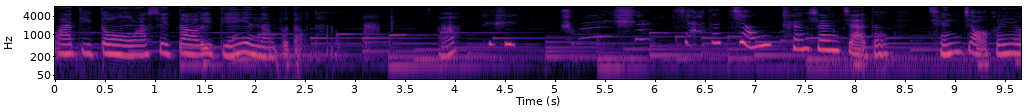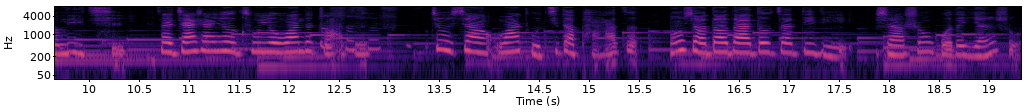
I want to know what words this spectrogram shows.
挖地洞、挖隧道，一点也难不倒它。啊，这是穿山甲的脚。穿山甲的前脚很有力气，再加上又粗又弯的爪子，就像挖土机的耙子。从小到大都在地底下生活的鼹鼠，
